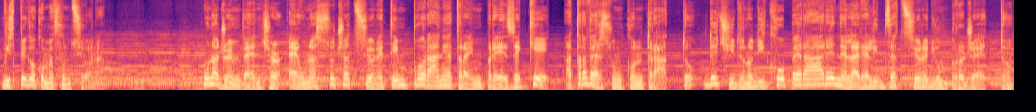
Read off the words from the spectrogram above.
Vi spiego come funziona. Una joint venture è un'associazione temporanea tra imprese che, attraverso un contratto, decidono di cooperare nella realizzazione di un progetto,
